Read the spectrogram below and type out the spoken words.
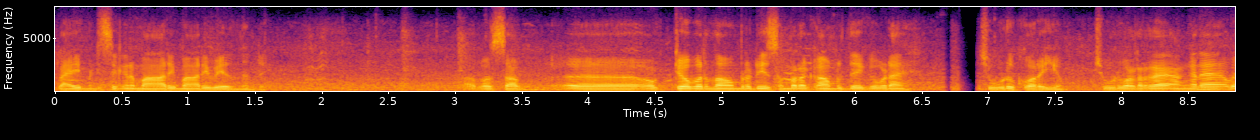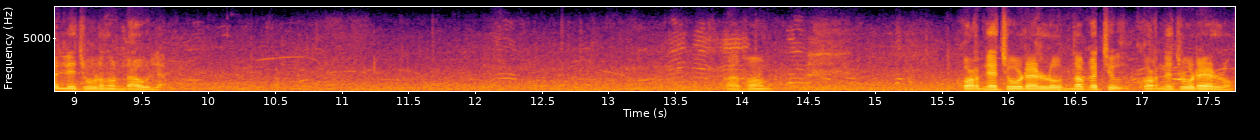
ക്ലൈമറ്റ്സ് ഇങ്ങനെ മാറി മാറി വരുന്നുണ്ട്. അപ്പോൾ സബ് ഒക്ടോബർ നവംബർ ഡിസംബർ ഒക്കെ ആകുമ്പോഴത്തേക്ക് ഇവിടെ ചൂട് കുറയും. ചൂട് വളരെ അങ്ങനെ വലിയ ചൂടൊന്നും ഉണ്ടാവില്ല. അപ്പം കുറഞ്ഞ ചൂടേ ഉള്ളൂ. ഇന്നൊക്കെ കുറഞ്ഞ ചൂടേ ഉള്ളൂ.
